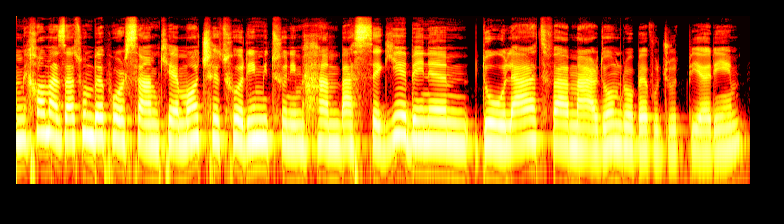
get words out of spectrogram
می‌خوام ازتون بپرسم که ما چطوری می‌تونیم همبستگی بین دولت و مردم رو به وجود بیاریم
